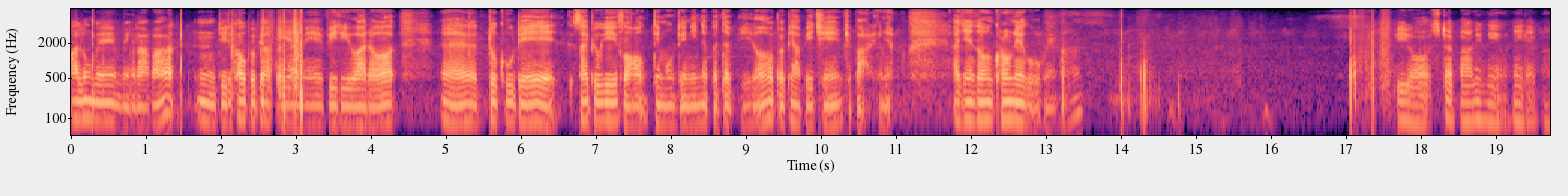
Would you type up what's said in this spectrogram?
အားလုံးပဲမင်္ဂလာပါอืมဒီတစ်ခေါက်ပြပြပေးရမယ့်ဗီဒီယိုကတော့အဲတုတ်ခုတဲ့စိုက်ပျိုးရေးဆောင်တင်မုံတင်နည်းနဲ့ပတ်သက်ပြီးတော့ပြပြပေးခြင်းဖြစ်ပါတယ်ခင်ဗျအရင်ဆုံး Chrome နဲ့ကိုဝင်ပါပြီးတော့ step bar လေးနဲ့နှိပ်လိုက်ပါ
